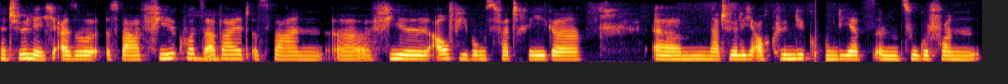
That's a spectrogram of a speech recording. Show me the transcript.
Natürlich, also es war viel. Kurzarbeit, mhm. es waren äh, viel Aufhebungsverträge, ähm, natürlich auch Kündigungen, die jetzt im Zuge von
